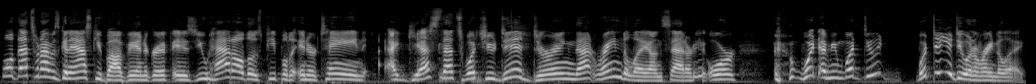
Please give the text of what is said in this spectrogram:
Well, that's what I was going to ask you, Bob Vandergriff. Is you had all those people to entertain? I guess that's what you did during that rain delay on Saturday, or what? I mean, what do what do you do in a rain delay?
